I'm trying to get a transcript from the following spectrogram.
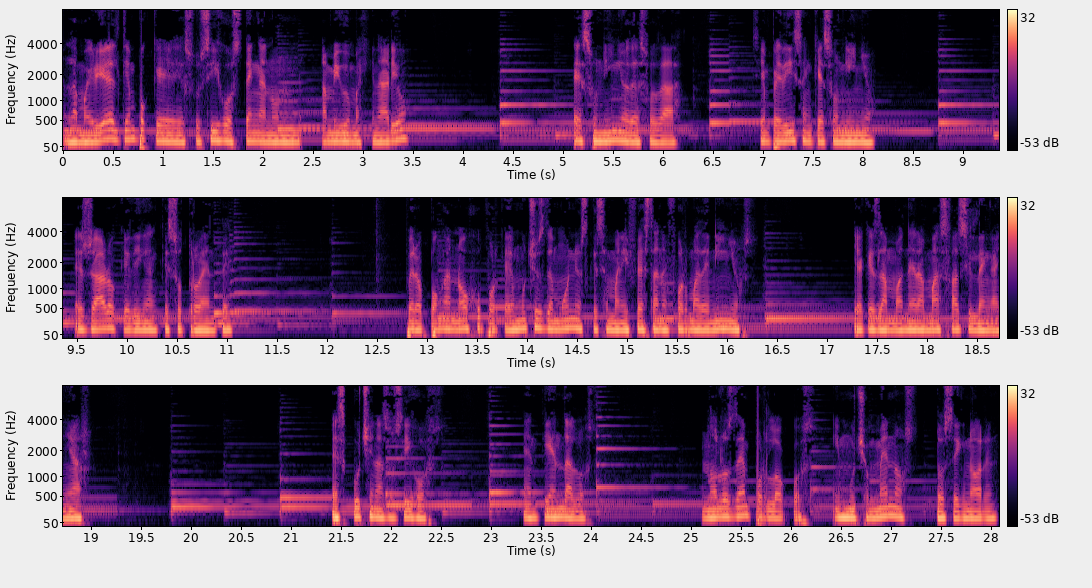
la mayoría del tiempo que sus hijos tengan un amigo imaginario, es un niño de su edad. Siempre dicen que es un niño. Es raro que digan que es otro ente. Pero pongan ojo porque hay muchos demonios que se manifiestan en forma de niños, ya que es la manera más fácil de engañar. Escuchen a sus hijos, entiéndalos, no los den por locos y mucho menos los ignoren.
